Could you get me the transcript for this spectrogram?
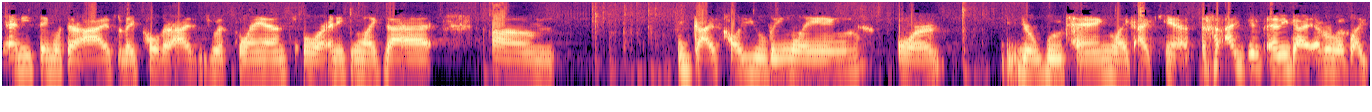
anything with their eyes, or they pull their eyes into a slant, or anything like that. Um, guys call you Ling Ling or your Wu Tang. Like I can't. I, if any guy ever was like,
